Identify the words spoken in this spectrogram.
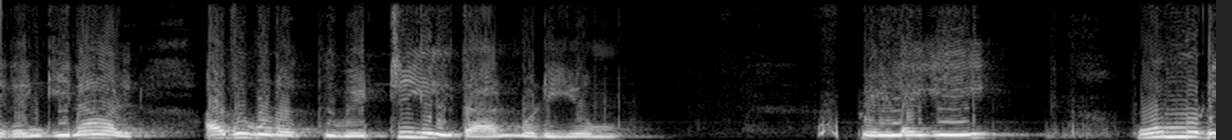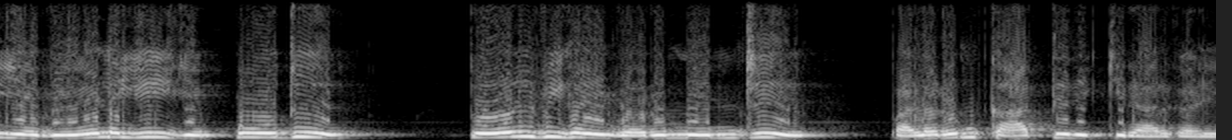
இறங்கினால் அது உனக்கு வெற்றியில் தான் முடியும். பிள்ளையே உன்னுடைய வேளையில் எப்போது தோல்விகள் வரும் என்று பலரும் காத்திருக்கிறார்கள்.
